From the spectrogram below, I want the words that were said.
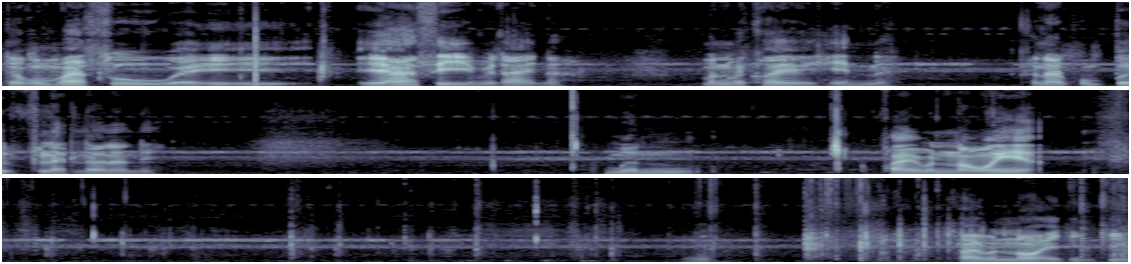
แต่ผมว่าสู้ไอเอห้าสี่ไม่ได้นะ มันไม่ค่อยเห็นนะ ขนาดผมเปิดแฟลชแล้วนั่นนี่ เหมือนไฟมันน้อยอะไฟมันน้อยจริง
